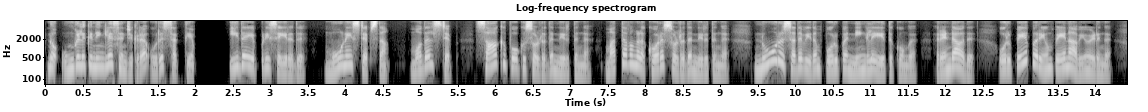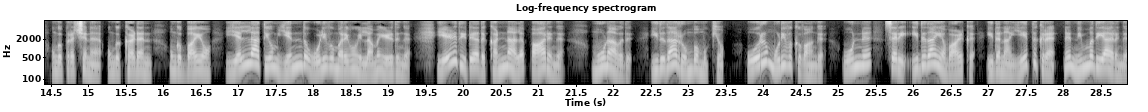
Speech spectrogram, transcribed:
நோ உங்களுக்கு நீங்களே செஞ்சுக்கிற ஒரு சத்தியம். இதை எப்படி செய்யறது? மூணே ஸ்டெப்ஸ் தான். முதல் ஸ்டெப் சாக்கு போக்கு சொல்றத நிறுத்துங்க. மத்தவங்கள குறை சொல்றத நிறுத்துங்க. நூறு சதவீதம் பொறுப்பை நீங்களே ஏத்துக்கோங்க. ரெண்டாவது ஒரு பேப்பரையும் பேனாவையும் எடுங்க. உங்க பிரச்சனை உங்க கடன் உங்க பயம் எல்லாத்தையும் எந்த ஒளிவு மறைவும் இல்லாம எழுதுங்க. எழுதிட்டு அதை கண்ணால பாருங்க. மூணாவது இதுதான் ரொம்ப முக்கியம். ஒரு முடிவுக்கு வாங்க. ஒன்னு சரி இதுதான் என் வாழ்க்கை. இத நான் ஏத்துக்கிறேன்னு நிம்மதியா இருங்க.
